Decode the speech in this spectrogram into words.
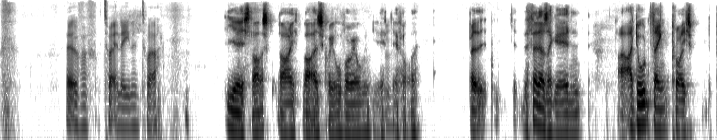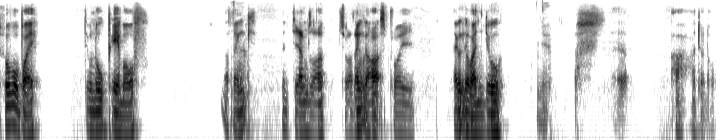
Out of twenty nine on Twitter. Yes, that's aye, that is quite overwhelming. Yeah, definitely. But the thing is, again, I I don't think Price probably they'll not pay him off. I think in terms of so I think that's probably out the window. Yeah. I, I don't know.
